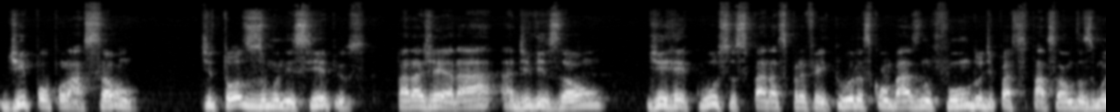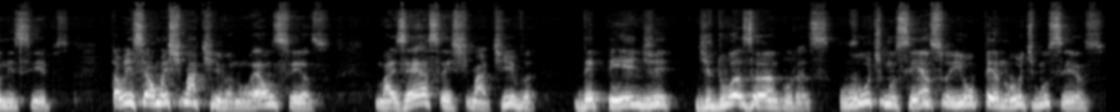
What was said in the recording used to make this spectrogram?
de população de todos os municípios para gerar a divisão de recursos para as prefeituras com base no fundo de participação dos municípios. Então, isso é uma estimativa, não é um censo. Mas essa estimativa depende de duas âncoras, o último censo e o penúltimo censo.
